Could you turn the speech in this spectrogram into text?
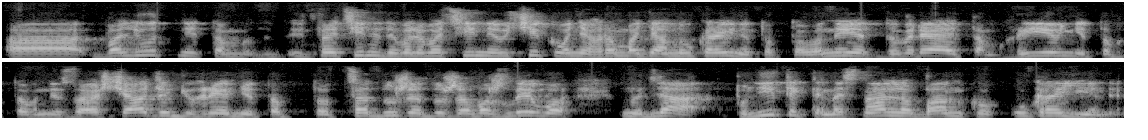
а, валютні там інфляційні девальваційні очікування громадян України. Тобто вони довіряють там гривні, тобто вони заощаджують у гривні. Тобто, це дуже дуже важливо ну, для політики Національного банку України.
